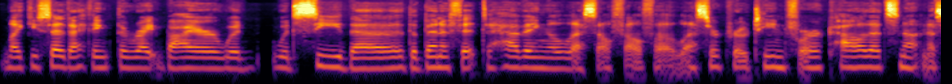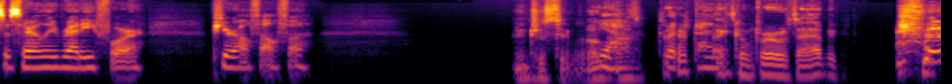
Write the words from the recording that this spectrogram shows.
like you said, I think the right buyer would would see the the benefit to having a less alfalfa, lesser protein for a cow that's not necessarily ready for pure alfalfa. Interesting. Okay. Yeah, so it I, I depends. with Abby. uh,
